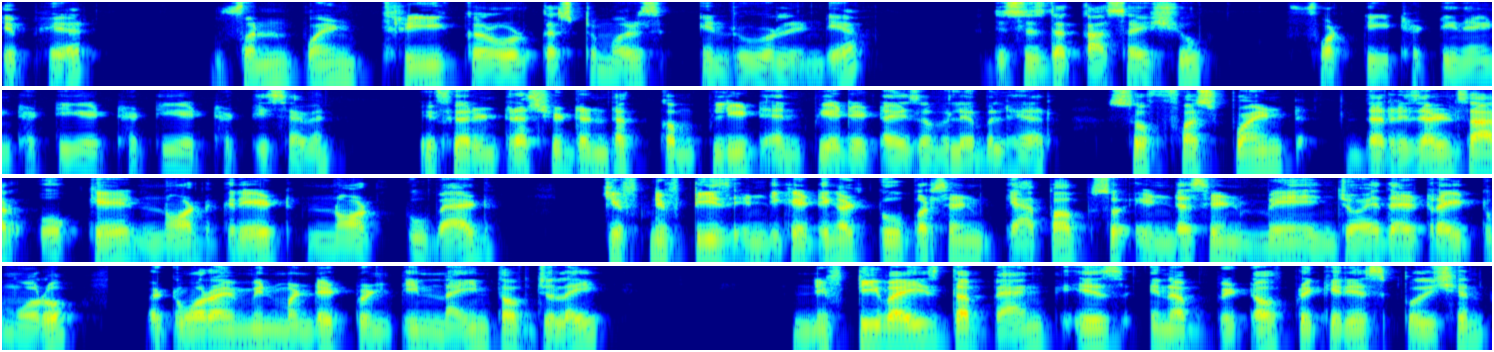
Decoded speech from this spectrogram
dip here. 1.3 crore customers in rural India. This is the CASA issue 40, 39, 38, 38, 37. If you are interested, then the complete NPA data is available here. So, first point the results are okay, not great, not too bad. Gift Nifty is indicating a 2% gap up. So IndusInd may enjoy that right tomorrow. But tomorrow, I mean Monday, 29th of July. Nifty wise, the bank is in a bit of precarious position.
